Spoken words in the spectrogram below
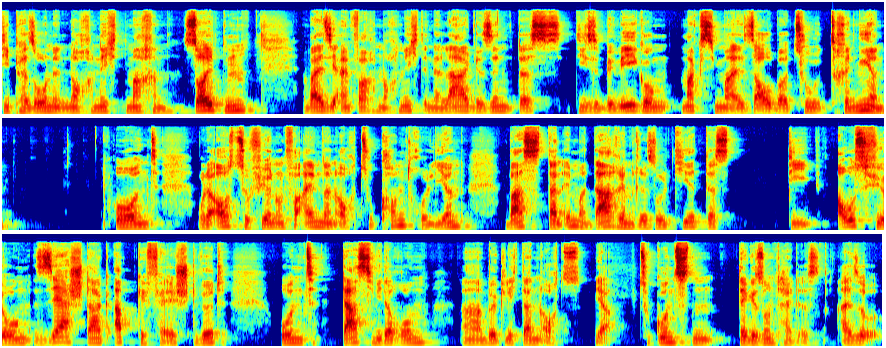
die Personen noch nicht machen sollten, weil sie einfach noch nicht in der Lage sind, dass diese Bewegung maximal sauber zu trainieren und oder auszuführen und vor allem dann auch zu kontrollieren, was dann immer darin resultiert, dass die Ausführung sehr stark abgefälscht wird und das wiederum äh, wirklich dann auch ja, zugunsten der Gesundheit ist. Also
